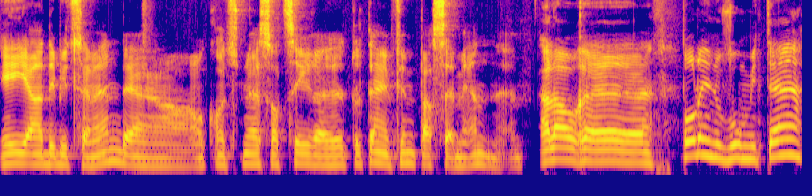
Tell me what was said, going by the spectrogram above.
Et en début de semaine, ben, on continue à sortir euh, tout le temps un film par semaine. Alors, euh, pour les nouveaux mutants,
